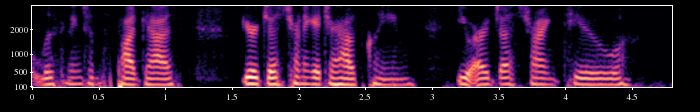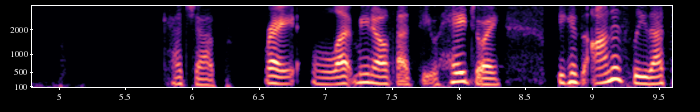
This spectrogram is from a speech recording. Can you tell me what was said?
listening to this podcast you're just trying to get your house clean. You are just trying to catch up right? Let me know if that's you. Hey joy because honestly that's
